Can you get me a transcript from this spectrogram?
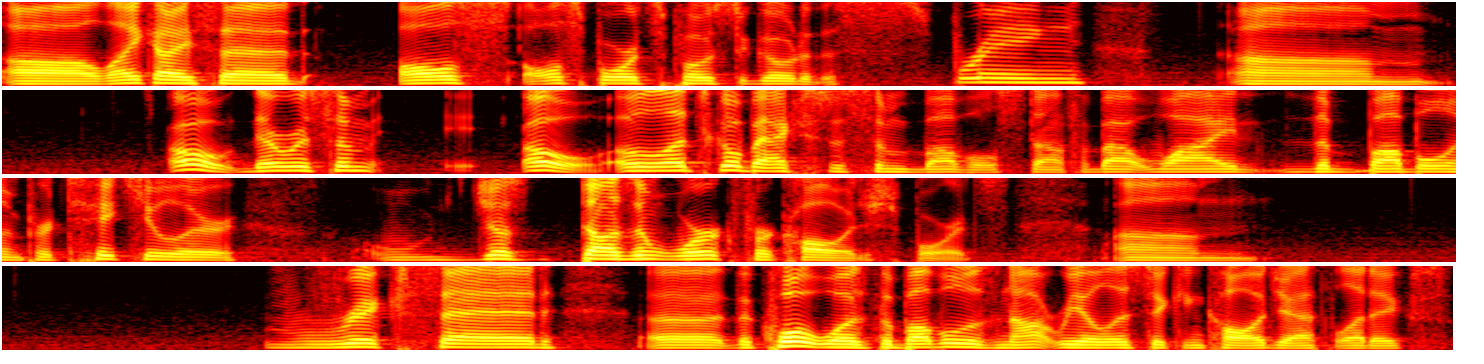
Uh, like I said, all all sports supposed to go to the spring. Um, oh, there was some. Oh, oh, let's go back to some bubble stuff about why the bubble in particular just doesn't work for college sports. Um, Rick said uh, the quote was, "The bubble is not realistic in college athletics.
